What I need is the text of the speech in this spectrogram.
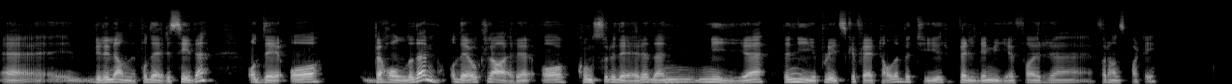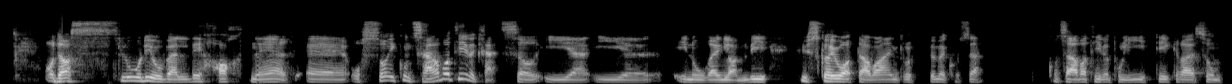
ville lande på deres side. Og det å beholde dem, og det å klare å konsolidere nye, det nye politiske flertallet, betyr veldig mye for, eh, for hans parti. Og da slo de jo veldig hardt ned, eh, også i konservative kretser i, eh, i, eh, i Nord-England. Vi husker jo at det var en gruppe med konservative politikere som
